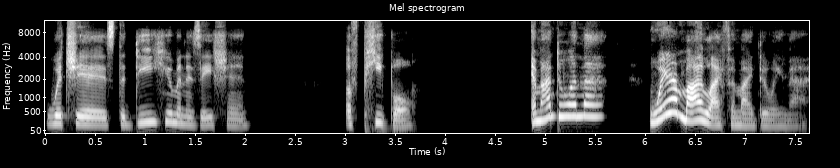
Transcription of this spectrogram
which is the dehumanization of people, am I doing that? Where in my life am I doing that?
